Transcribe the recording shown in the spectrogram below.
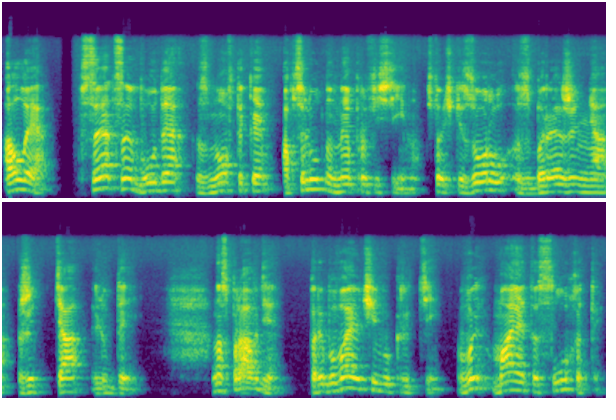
Але все це буде знов таки абсолютно непрофесійно з точки зору збереження життя людей. Насправді, перебуваючи в укритті, ви маєте слухати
